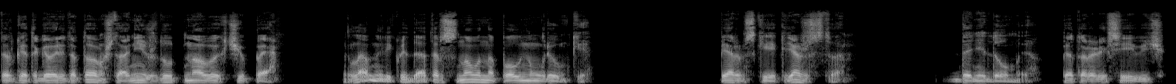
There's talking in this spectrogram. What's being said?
только это говорит о том, что они ждут новых ЧП». Главный ликвидатор снова наполнил рюмки. «Пермские княжества?» «Да не думаю». Петр Алексеевич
